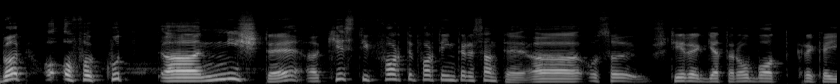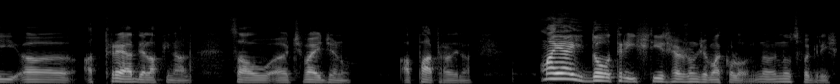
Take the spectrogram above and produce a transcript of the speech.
but au făcut uh, niște uh, chestii foarte, foarte interesante. Uh, o să știre Get a Robot, cred că e uh, a treia de la final, sau uh, ceva e genul, a patra de la final mai ai două, trei știri și ajungem acolo, nu, nu-ți fă griji.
